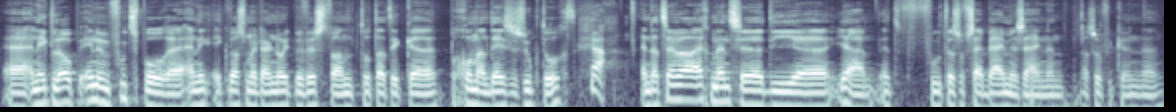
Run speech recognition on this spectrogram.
Eh, en ik loop in hun voetsporen en ik, ik was me daar nooit bewust van totdat ik eh, begon aan deze zoektocht. ja. En dat zijn wel echt mensen die, eh, ja, het voelt alsof zij bij me zijn en alsof ik hun.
